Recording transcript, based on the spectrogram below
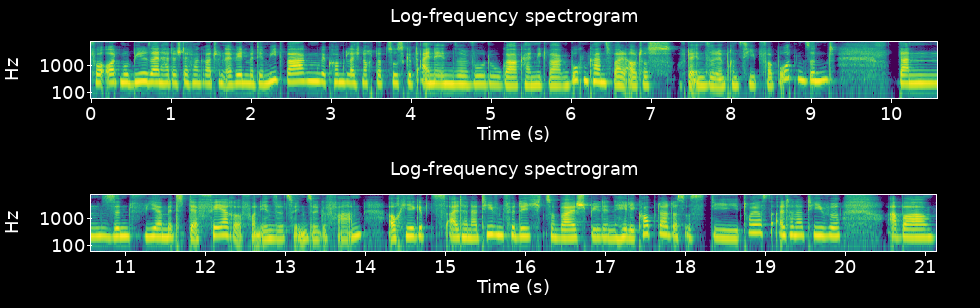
vor Ort mobil sein, hat der Stefan gerade schon erwähnt mit dem Mietwagen. Wir kommen gleich noch dazu. Es gibt eine Insel, wo du gar keinen Mietwagen buchen kannst, weil Autos auf der Insel im Prinzip verboten sind. Dann sind wir mit der Fähre von Insel zu Insel gefahren. Auch hier gibt's Alternativen für dich, zum Beispiel den Helikopter. Das ist die teuerste Alternative. Aber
